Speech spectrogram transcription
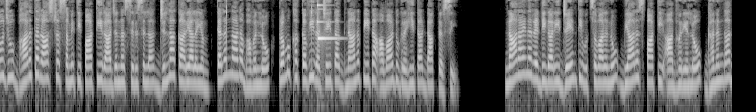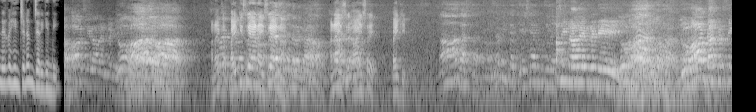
ఈరోజు భారత రాష్ట్ర సమితి పార్టీ రాజన్న సిరిసిల్ల జిల్లా కార్యాలయం తెలంగాణ భవన్లో ప్రముఖ కవి రచయిత జ్ఞానపీఠ అవార్డు గ్రహీత డాక్టర్ సి. నారాయణ రెడ్డి గారి జయంతి ఉత్సవాలను బ్యారస్ పార్టీ ఆధ్వర్యంలో ఘనంగా నిర్వహించడం జరిగింది. అన్న ఇట్లా పైకి ఇస్రే అన్న ఇస్రే అన్న అన్న ఇస్రే ఆ, ఇస్రే పైకి శ్రీ నారాయణ రెడ్డి జోహార్ డాక్టర్ శ్రీ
